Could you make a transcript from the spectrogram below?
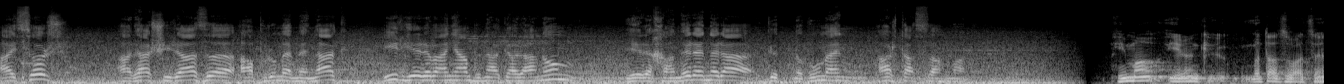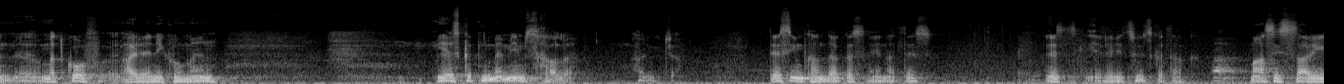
Այսօր Արա Շիրազը ապրում է մենակ իր Երևանյան բնակարանում երեխաները նրա գտնվում են արտասահման։ Հիմա իրենք մտածված են, մտքով հայրենիքում են։ Ես գտնում եմ իմ սխալը, Հարիկ ջան։ Տես իմ քանդակս, այնա տես։ Ես երևի ցույց կտակ։ Հա։ Մասիս սարի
